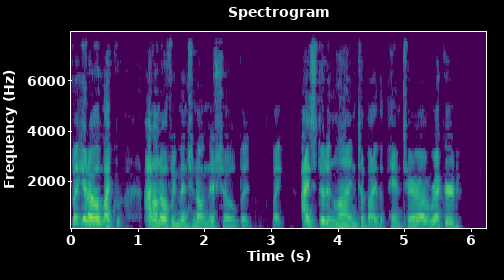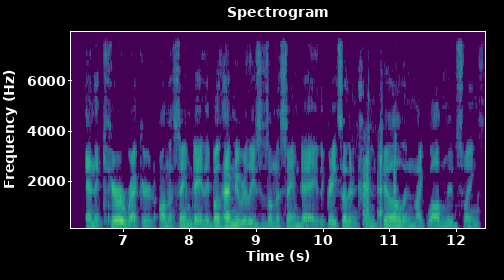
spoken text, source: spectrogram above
but you know, like I don't know if we mentioned on this show, but like I stood in line to buy the Pantera record and the Cure record on the same day. They both had new releases on the same day. The Great Southern Trendkill and like Wild Mood Swings.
